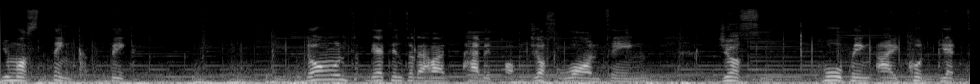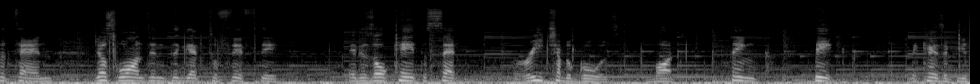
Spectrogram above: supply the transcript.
you must think big don't get into the habit of just wanting, just hoping I could get to 10, just wanting to get to 50. It is okay to set reachable goals, but think big. Because if you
